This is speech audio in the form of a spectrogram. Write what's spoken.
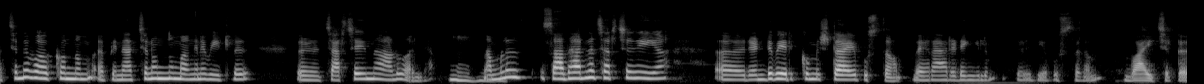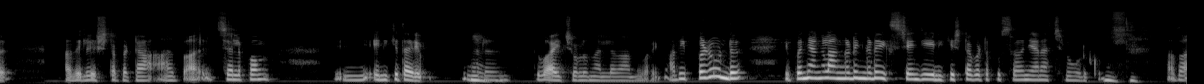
അച്ഛന്റെ വർക്കൊന്നും പിന്നെ അച്ഛനൊന്നും അങ്ങനെ വീട്ടിൽ ചർച്ച ചെയ്യുന്ന ആളും അല്ല. നമ്മൾ സാധാരണ ചർച്ച ചെയ്യുക രണ്ടുപേർക്കും ഇഷ്ടമായ പുസ്തകം വേറെ ആരുടെങ്കിലും എഴുതിയ പുസ്തകം വായിച്ചിട്ട് അതിൽ ഇഷ്ടപ്പെട്ട ചിലപ്പം എനിക്ക് തരും. ഇത് വായിച്ചോളൂ നല്ലതാന്ന് പറയും. അതിപ്പോഴും ഉണ്ട്. ഇപ്പം ഞങ്ങൾ അങ്ങോട്ടും ഇങ്ങോട്ടും എക്സ്ചേഞ്ച് ചെയ്യും. എനിക്ക് ഇഷ്ടപ്പെട്ട പുസ്തകം ഞാൻ അച്ഛന് കൊടുക്കും. അപ്പോൾ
